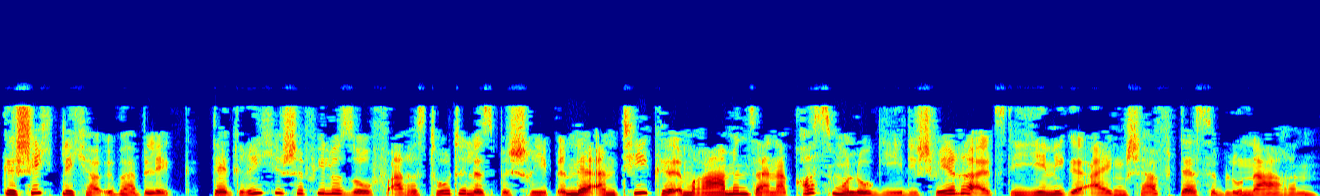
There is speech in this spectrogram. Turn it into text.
Geschichtlicher Überblick Der griechische Philosoph Aristoteles beschrieb in der Antike im Rahmen seiner Kosmologie die Schwere als diejenige Eigenschaft der sublunaren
